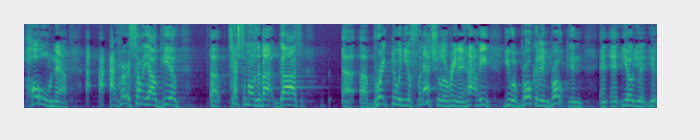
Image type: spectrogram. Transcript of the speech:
whole now. I, have heard some of y'all give uh, testimonies about God's uh, a breakthrough in your financial arena and how he you were broken and broke and, and, and you know, your, your,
